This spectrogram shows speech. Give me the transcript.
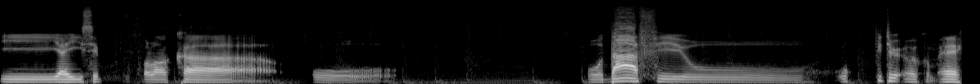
E aí você coloca o, o o, o Peter, é,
